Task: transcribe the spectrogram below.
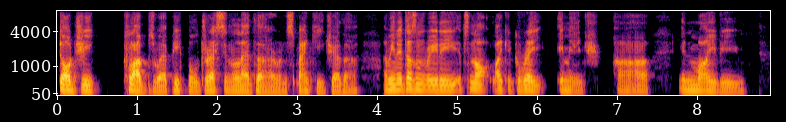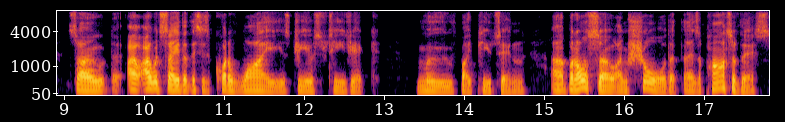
dodgy clubs where people dress in leather and spank each other. I mean, it doesn't really, it's not like a great image uh, in my view. So I, I, would say that this is quite a wise geostrategic move by Putin. Uh, but also, I'm sure that there's a part of this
